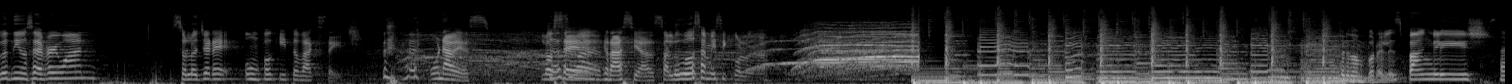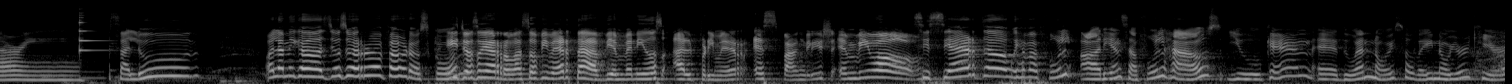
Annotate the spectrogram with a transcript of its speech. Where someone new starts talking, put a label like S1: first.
S1: Good news, everyone. Solo lloré un poquito backstage. Una vez. Lo
S2: Just
S1: sé,
S2: one.
S1: gracias. Saludos a mi psicóloga.
S3: Perdón por el spanglish.
S2: Sorry. Salud. Hola amigos, yo soy Arroba Orozco.
S1: Y yo soy arroba Sofi Berta. Bienvenidos al primer Spanglish en vivo.
S2: Sí, cierto. We have a full audience, a full house. You can uh, do a noise so they know you're here.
